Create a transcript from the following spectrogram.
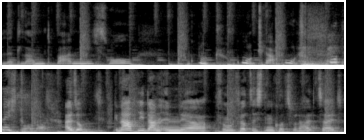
Lettland war nicht so gut. Gut, ja, gut. Gut nicht. Also, Gnabry dann in der 45. kurz vor der Halbzeit.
